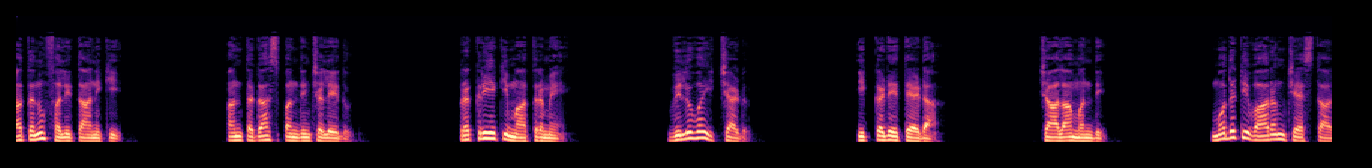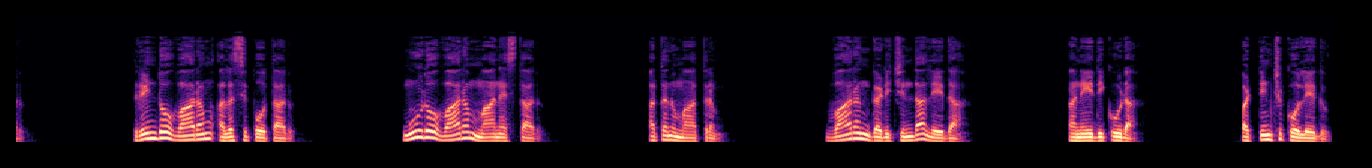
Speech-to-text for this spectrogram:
అతను ఫలితానికి అంతగా స్పందించలేదు. ప్రక్రియకి మాత్రమే విలువ ఇచ్చాడు. ఇక్కడే తేడా. చాలామంది మొదటి వారం చేస్తారు. రెండో వారం అలసిపోతారు. మూడో వారం మానేస్తారు. అతను మాత్రం వారం గడిచిందా లేదా? అనేది కూడా పట్టించుకోలేదు.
